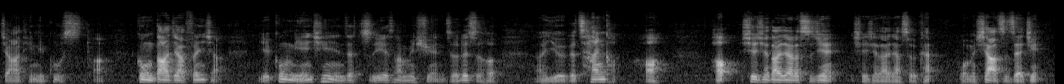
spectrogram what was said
家庭的故事啊，供大家分享，也供年轻人在职业上面选择的时候啊有一个参考。好，好，谢谢大家的时间，谢谢大家收看，我们下次再见。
